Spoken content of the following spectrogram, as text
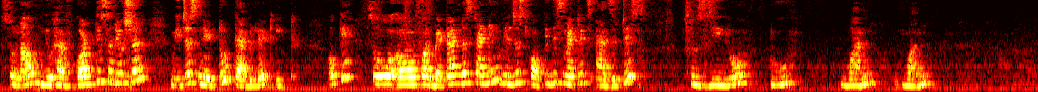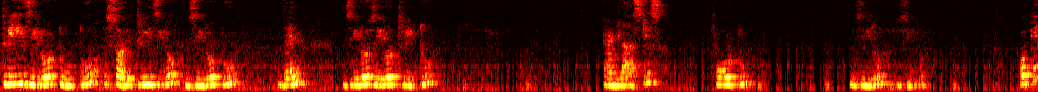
So now you have got the solution. We just need to tabulate it. Okay. So uh, for better understanding, we'll just copy this matrix as it is. So 0, 2, 1, 1, 3, 0, 2, 2, sorry 3, 0, 0, 2, then 0, 0, 3, 2 and last is 4, 2, 0, 0. Okay.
